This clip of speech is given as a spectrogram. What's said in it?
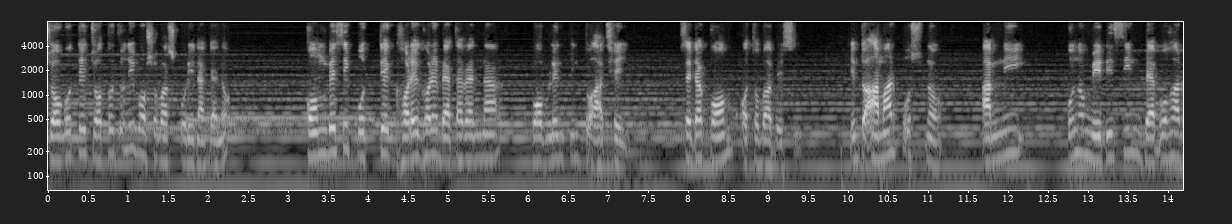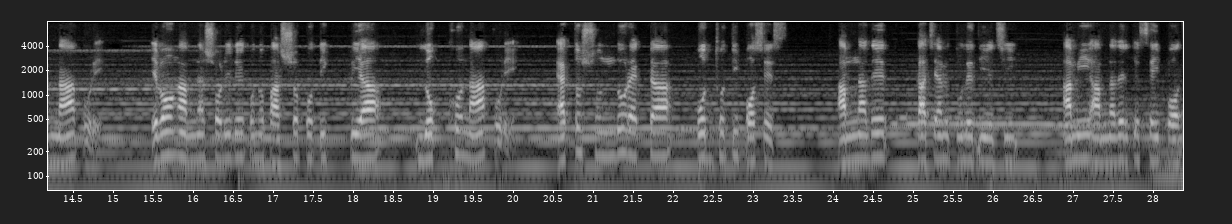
জগতে যতজনই বসবাস করি না কেন, কম বেশি প্রত্যেক ঘরে ঘরে ব্যথা বেদনা প্রবলেম কিন্তু আছেই। সেটা কম অথবা বেশি। কিন্তু আমার প্রশ্ন, আপনি কোনো মেডিসিন ব্যবহার না করে এবং আপনার শরীরে কোনো পার্শ্ব প্রতিক্রিয়া লক্ষ্য না করে এত সুন্দর একটা পদ্ধতি প্রসেস আপনাদের কাছে আমি তুলে দিয়েছি। আমি আপনাদেরকে সেই পথ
